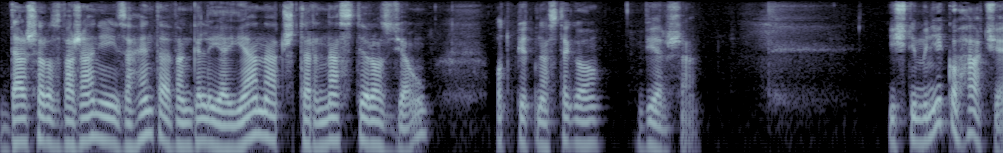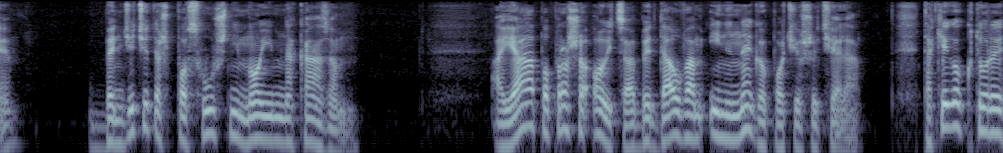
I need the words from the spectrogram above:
Dalsze rozważanie i zachęta Ewangelia Jana, 14 rozdział, od 15 wiersza. Jeśli mnie kochacie, będziecie też posłuszni moim nakazom. A ja poproszę Ojca, by dał wam innego pocieszyciela, takiego, który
